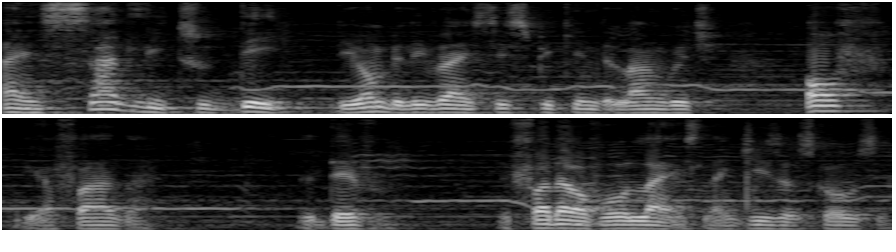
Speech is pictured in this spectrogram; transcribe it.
and sadly, today, the unbeliever is still speaking the language of their father, the devil, the father of all lies, like Jesus calls him.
